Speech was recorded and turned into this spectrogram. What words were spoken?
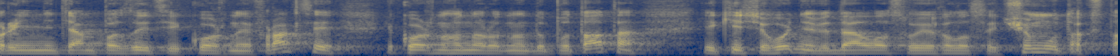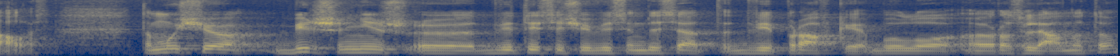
Е, Прийняттям позицій кожної фракції і кожного народного депутата, які сьогодні віддали свої голоси. Чому так сталося? Тому що більше ніж е, 2082 правки було розглянуто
